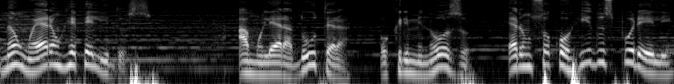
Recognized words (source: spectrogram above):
não eram repelidos. A mulher adúltera, o criminoso, eram socorridos por ele,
